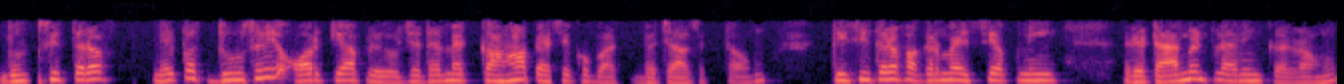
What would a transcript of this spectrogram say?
दूसरी तरफ़ मेरे पास दूसरे और क्या प्रयोजन है, मैं कहाँ पैसे को बचा सकता हूँ? तीसरी तरफ़ अगर मैं इससे अपनी रिटायरमेंट प्लानिंग कर रहा हूँ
